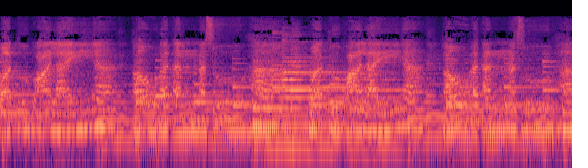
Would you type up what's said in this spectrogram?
وتب علي توبة نصوحا وتب علي توبة نصوحا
